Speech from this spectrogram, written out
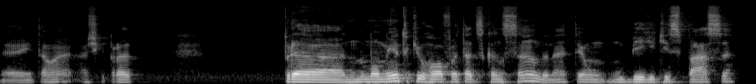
é, então é, acho que para para no momento que o Hoffman está descansando, né, ter um, um, big que espaça,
